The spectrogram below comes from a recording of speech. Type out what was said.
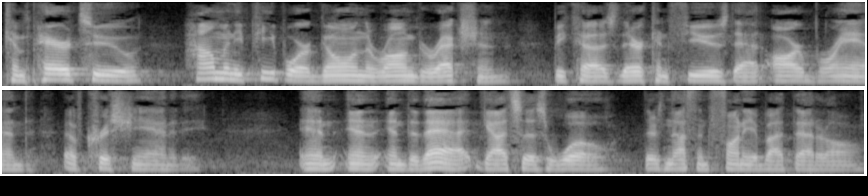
compared to how many people are going the wrong direction because they're confused at our brand of Christianity. And, and, and to that, God says, whoa, there's nothing funny about that at all.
